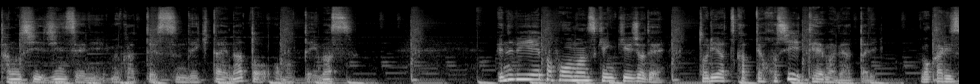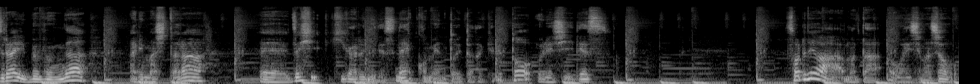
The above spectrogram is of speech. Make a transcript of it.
楽しい人生に向かって進んでいきたいなと思っています。NBA パフォーマンス研究所で取り扱ってほしいテーマであったり分かりづらい部分がありましたらえー、ぜひ気軽にですねコメントいただけると嬉しいです。それではまたお会いしましょ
